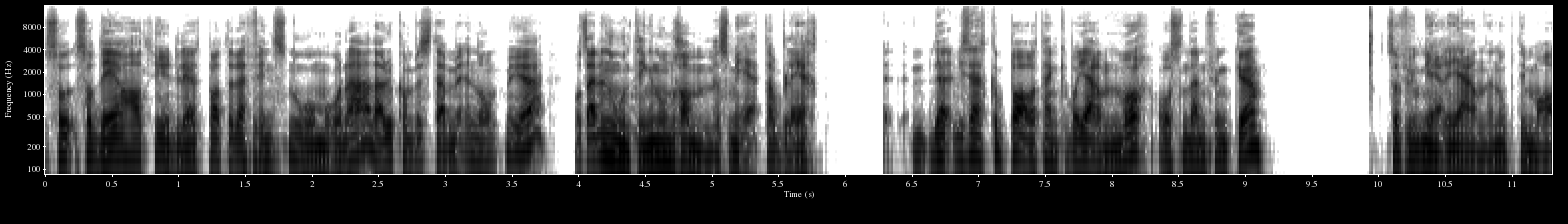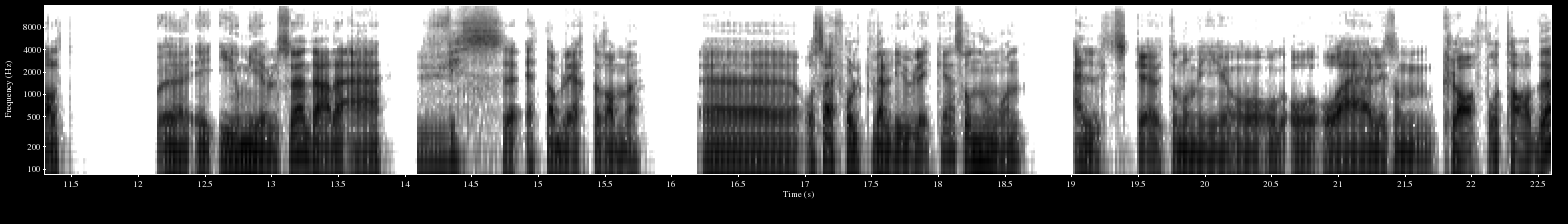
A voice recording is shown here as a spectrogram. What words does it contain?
så, så det å ha tydelighet på at det finnes noen områder her der du kan bestemme enormt mye, og så er det noen ting, noen rammer som er etablert. Hvis jeg skal bare tenke på hjernen vår, åssen den funker, så fungerer hjernen optimalt i, omgivelse der det er visse etablerte rammer. Eh, og så er folk veldig ulike, så noen elsker autonomi og, og, og, er liksom klar for å ta det,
